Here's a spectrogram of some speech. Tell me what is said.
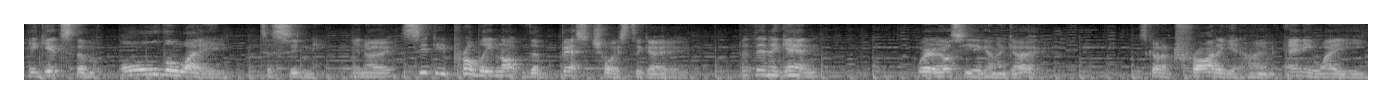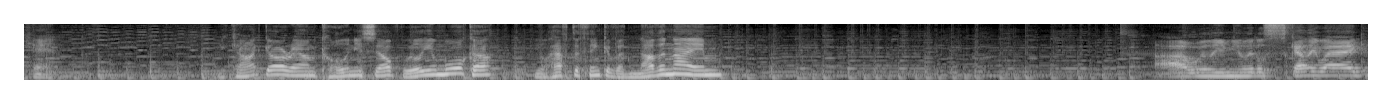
He gets them all the way to Sydney. You know, Sydney probably not the best choice to go to, but then again, where else are you going to go? He's going to try to get home any way he can. You can't go around calling yourself William Walker. You'll have to think of another name. Ah, William, you little scallywag.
